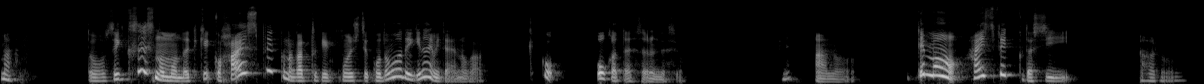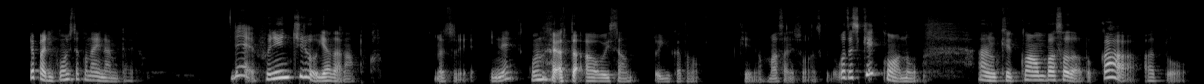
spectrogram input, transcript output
まあ、と、セックスレスの問題って結構ハイスペックな方と結婚して子供ができないみたいなのが結構多かったりするんですよ。ね。あの、でも、ハイスペックだし、あの、やっぱ離婚したくないなみたいな。で、不妊治療嫌だなと。まあ、それにね、この間やった葵さんという方の件はまさにそうなんですけど、私結構あの、あの結婚アンバサダーとか、あと、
